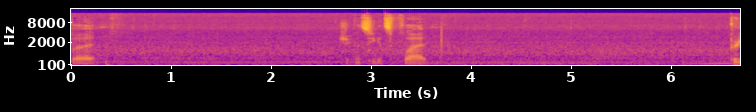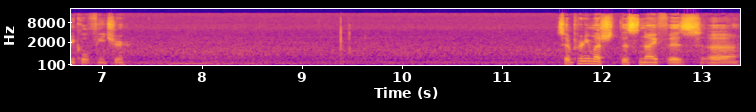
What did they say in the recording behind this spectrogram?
but as you can see, it's flat. Pretty cool feature. So pretty much this knife is uh,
